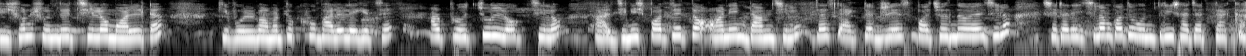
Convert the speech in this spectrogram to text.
ভীষণ সুন্দর ছিল মলটা কি বলব? আমার তো খুব ভালো লেগেছে। আর প্রচুর লোক ছিল। আর জিনিসপত্রের তো অনেক দাম ছিল। জাস্ট একটা ড্রেস পছন্দ হয়েছিল, সেটা দেখছিলাম কত? উনত্রিশ হাজার টাকা।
